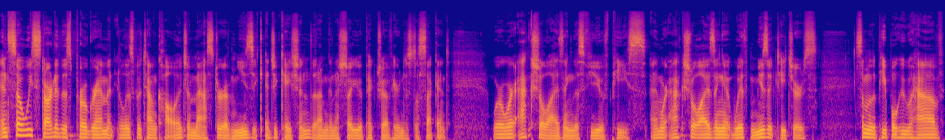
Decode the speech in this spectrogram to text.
And so we started this program at Elizabethtown College, a Master of Music Education that I'm going to show you a picture of here in just a second, where we're actualizing this view of peace. And we're actualizing it with music teachers, some of the people who have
